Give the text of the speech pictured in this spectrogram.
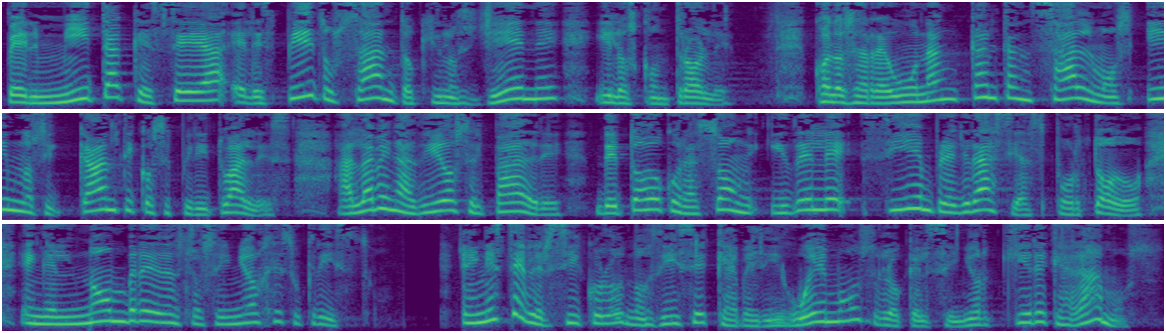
permita que sea el Espíritu Santo quien los llene y los controle. Cuando se reúnan, cantan salmos, himnos y cánticos espirituales. Alaben a Dios el Padre de todo corazón y dele siempre gracias por todo, en el nombre de nuestro Señor Jesucristo. En este versículo nos dice que averigüemos lo que el Señor quiere que hagamos.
